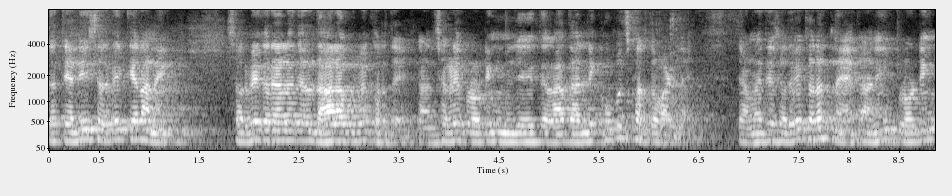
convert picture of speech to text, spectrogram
तर त्यांनी सर्वे केला नाही. सर्वे करायला त्यांना दहा लाख रुपये खर्च आहे. कारण सगळे प्लॉटिंग म्हणजे त्याला आता हल्ली खूपच खर्च वाढला आहे त्यामुळे ते सर्वे करत नाहीत आणि प्लॉटिंग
